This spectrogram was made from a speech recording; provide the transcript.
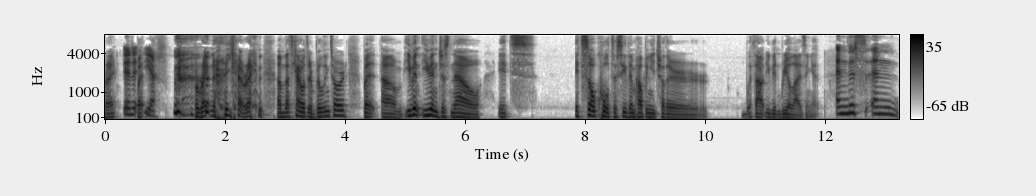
right? It, But- yes. but right now yeah right um that's kind of what they're building toward but um even even just now it's it's so cool to see them helping each other without even realizing it. And this and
